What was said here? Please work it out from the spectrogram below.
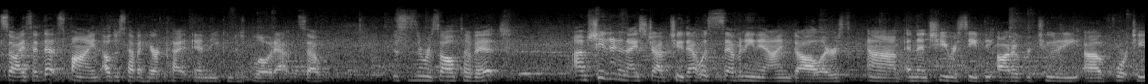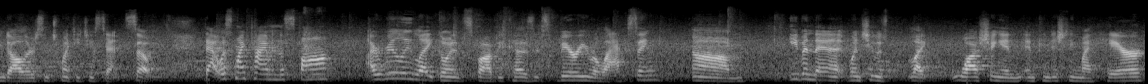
So I said, "That's fine. I'll just have a haircut, and you can just blow it out." So this is the result of it. Um, she did a nice job too. That was $79. Um, and then she received the auto gratuity of $14.22. So that was my time in the spa. I really like going to the spa because it's very relaxing. Um, even that when she was like washing and, and conditioning my hair,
